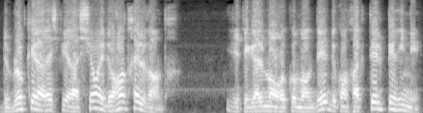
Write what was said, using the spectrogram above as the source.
de bloquer la respiration et de rentrer le ventre. Il est également recommandé de contracter le périnée.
